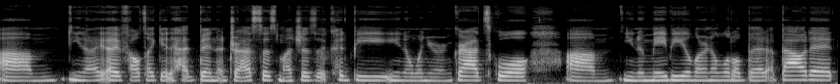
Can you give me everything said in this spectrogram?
um, you know, I, I, felt like it had been addressed as much as it could be, you know, when you're in grad school. Um, you know, maybe you learn a little bit about it.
